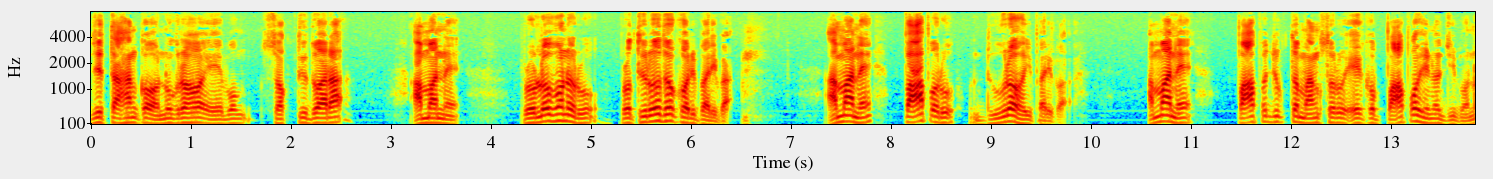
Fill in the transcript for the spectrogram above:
ଯେ ତାହାଙ୍କ ଅନୁଗ୍ରହ ଏବଂ ଶକ୍ତି ଦ୍ୱାରା ଆମମାନେ ପ୍ରଲୋଭନରୁ ପ୍ରତିରୋଧ କରିପାରିବା ଆମମାନେ ପାପରୁ ଦୂର ହୋଇପାରିବା ଆମମାନେ ପାପଯୁକ୍ତ ମାଂସରୁ ଏକ ପାପହୀନ ଜୀବନ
